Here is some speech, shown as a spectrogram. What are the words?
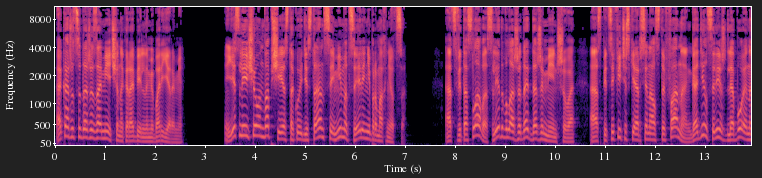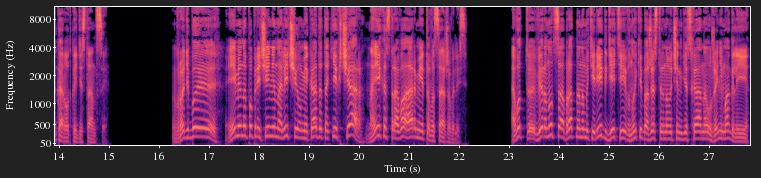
окажутся даже замечены корабельными барьерами. Если еще он вообще с такой дистанции мимо цели не промахнется. От Святослава следовало ожидать даже меньшего – а специфический арсенал Стефана годился лишь для боя на короткой дистанции. Вроде бы именно по причине наличия у Микада таких чар на их острова армии-то высаживались. А вот вернуться обратно на материк дети и внуки божественного Чингисхана уже не могли,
